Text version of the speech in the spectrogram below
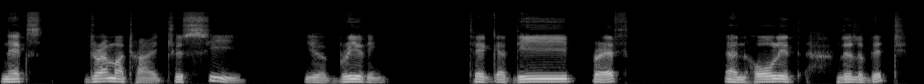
Next, dramatize to see your breathing. Take a deep breath and hold it a little bit.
